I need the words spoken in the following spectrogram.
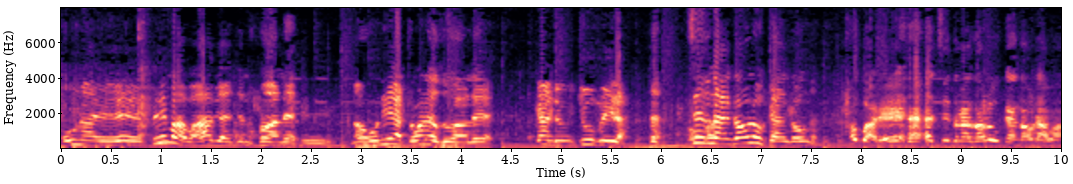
ဖုန်းနာရဲ့ပေးမှာပါဗျာကျွန်တော်ကလည်းနော်ဟိုနေ့ကတွားတယ်ဆိုတာလဲကန်တူအကျိုးပေးတာစေတနာကောင်းလို့ကန်ကောင်းတာဟုတ်ပါတယ်စေတနာကောင်းလို့ကံကောင်းတာပါ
